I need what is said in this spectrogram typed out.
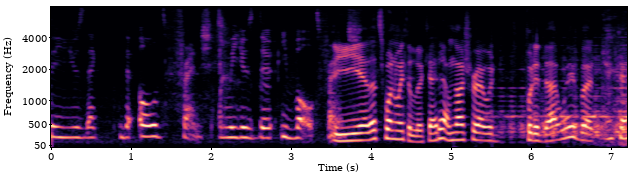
So you use like the old French and we use the evolved French. Yeah, that's one way to look at it. I'm not sure I would put it that way, but okay.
